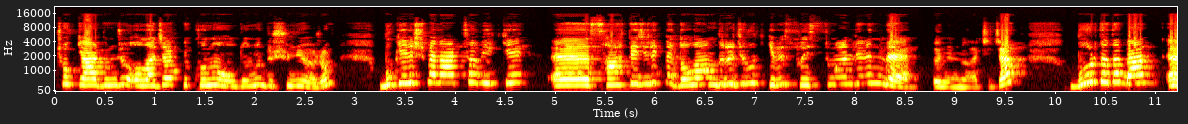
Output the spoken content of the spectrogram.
çok yardımcı olacak bir konu olduğunu düşünüyorum. Bu gelişmeler tabii ki e, sahtecilik ve dolandırıcılık gibi suistimallerin de önünü açacak. Burada da ben e,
